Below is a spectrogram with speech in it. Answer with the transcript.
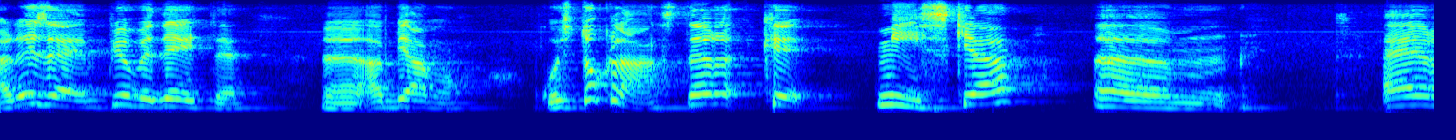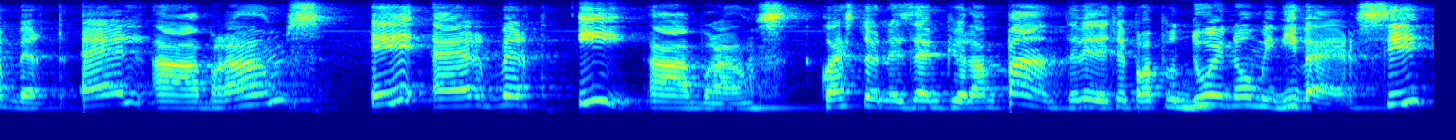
Ad esempio, vedete, eh, abbiamo questo cluster che mischia ehm, Herbert L. Abrams e Herbert E. Abrams. Questo è un esempio lampante, vedete proprio due nomi diversi,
